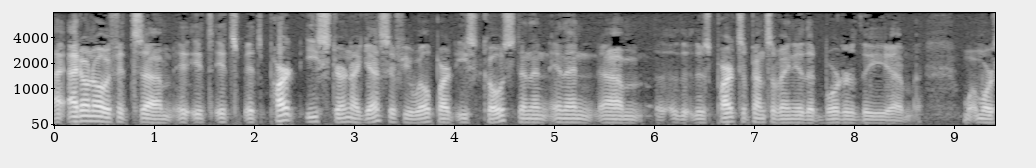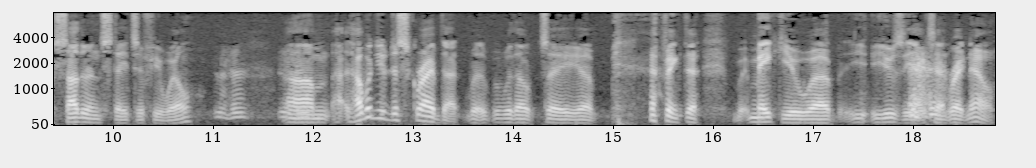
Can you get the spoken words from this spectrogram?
I, I don't know if it's um, it, it's it's it's part eastern, I guess, if you will, part east coast, and then and then um, there's parts of Pennsylvania that border the um, more more southern states, if you will. Mm-hmm. Um, how would you describe that without, say, uh, having to make you uh, use the accent right now?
